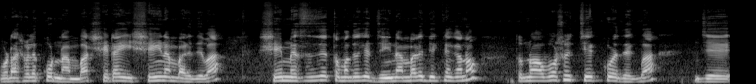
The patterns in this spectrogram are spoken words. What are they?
ওটা আসলে কোন নাম্বার সেটাই সেই নাম্বারে দিবা। সেই মেসেজে তোমাদেরকে যেই নাম্বারে দিক না কেন, তোমরা অবশ্যই চেক করে দেখবা যে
